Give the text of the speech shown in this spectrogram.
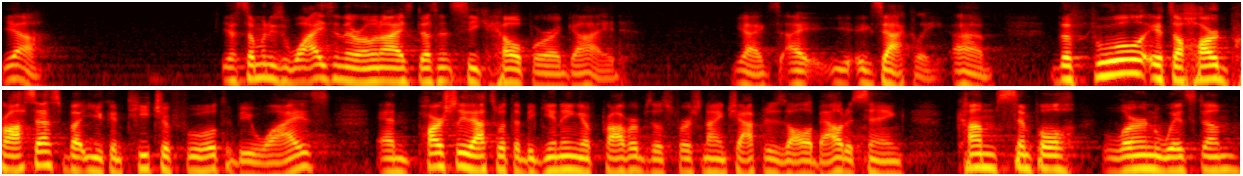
Yeah. Yeah, someone who's wise in their own eyes doesn't seek help or a guide. Yeah, ex- I, exactly. Um, the fool, it's a hard process, but you can teach a fool to be wise. And partially that's what the beginning of Proverbs, those first nine chapters, is all about, is saying, come simple, learn wisdom,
